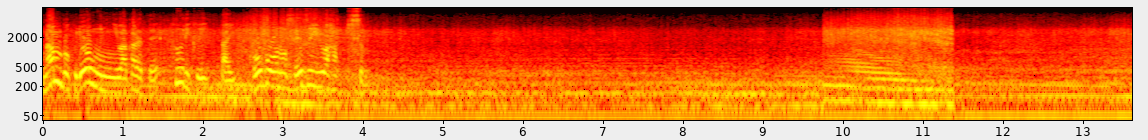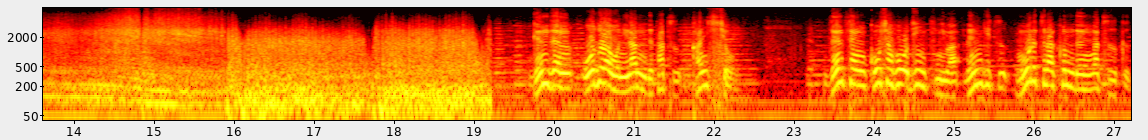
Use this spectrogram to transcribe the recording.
南北両軍に分かれて風陸一体攻防の精髄を発揮する。現前大空を睨んで立つ監視長。前線高射砲陣地には連日猛烈な訓練が続く。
